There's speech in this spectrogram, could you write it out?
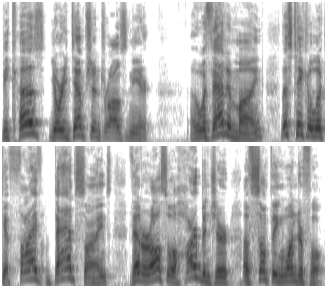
because your redemption draws near. Uh, with that in mind, let's take a look at five bad signs that are also a harbinger of something wonderful.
